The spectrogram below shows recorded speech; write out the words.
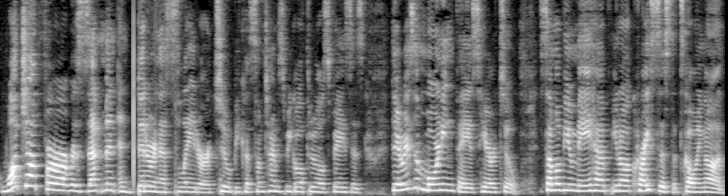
watch out for resentment and bitterness later, too, because sometimes we go through those phases. There is a mourning phase here, too. Some of you may have, you know, a crisis that's going on.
